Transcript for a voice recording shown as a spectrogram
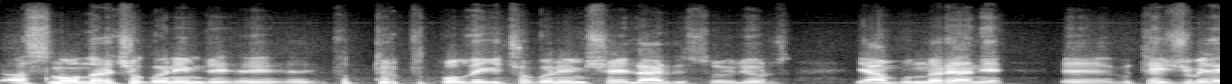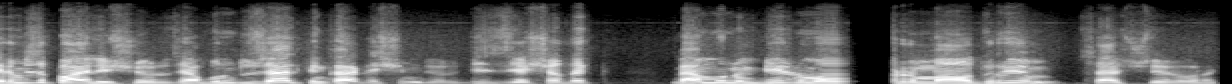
Aslında onlara çok önemli e, fut, Türk futboluyla ilgili çok önemli şeyler de söylüyoruz. Yani bunları hani e, bu tecrübelerimizi paylaşıyoruz. Ya bunu düzeltin kardeşim diyoruz. Biz yaşadık. Ben bunun bir numaralı mağduruyum Selçuklu olarak.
